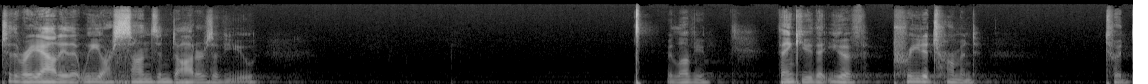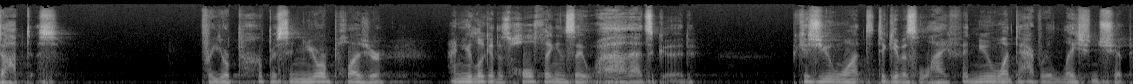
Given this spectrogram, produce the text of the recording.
to the reality that we are sons and daughters of you? We love you. Thank you that you have predetermined to adopt us for your purpose and your pleasure. And you look at this whole thing and say, wow, that's good. Because you want to give us life and you want to have relationship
